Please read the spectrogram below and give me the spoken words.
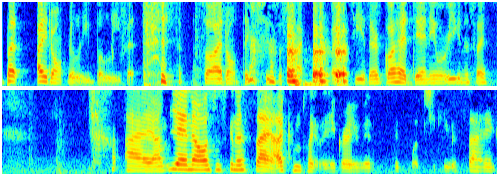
but I don't really believe it. so I don't think she's a sacrifice either. Go ahead, Danny. What were you going to say? I um, yeah, no, I was just going to say I completely agree with, with what Chicky was saying.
